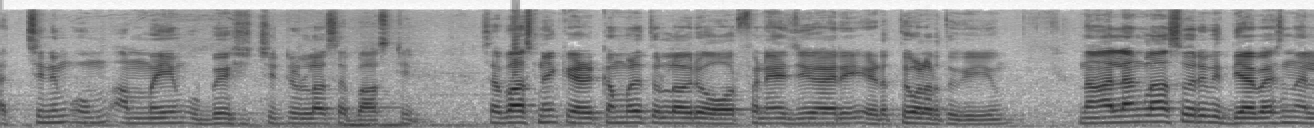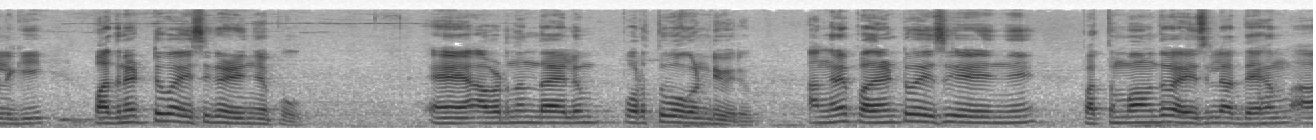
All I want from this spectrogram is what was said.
അച്ഛനും അമ്മയും ഉപേക്ഷിച്ചിട്ടുള്ള സെബാസ്റ്റിൻ സെബാസ്റ്റിനെ കിഴക്കമ്പലത്തുള്ള ഒരു ഓർഫനേജുകാർ എടുത്തു വളർത്തുകയും നാലാം ക്ലാസ് വരെ വിദ്യാഭ്യാസം നൽകി പതിനെട്ട് വയസ്സ് കഴിഞ്ഞപ്പോൾ അവിടെ നിന്ന് എന്തായാലും പുറത്തു പോകേണ്ടി വരും. അങ്ങനെ പതിനെട്ട് വയസ്സ് കഴിഞ്ഞ് പത്തൊമ്പതാമത്തെ വയസ്സിൽ അദ്ദേഹം ആ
